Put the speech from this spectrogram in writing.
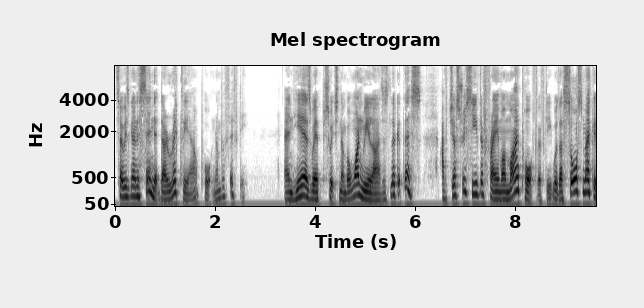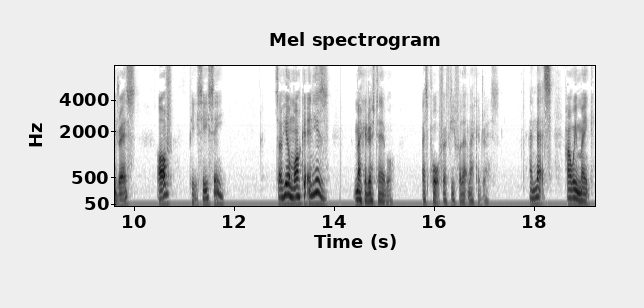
So he's going to send it directly out port number 50. And here's where switch number one realizes, look at this. I've just received a frame on my port 50 with a source MAC address of PCC. So he'll mark it in his MAC address table as port 50 for that MAC address. And that's how we make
